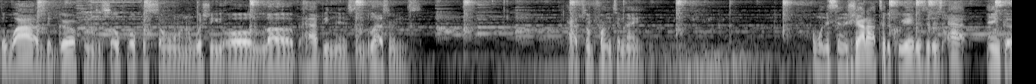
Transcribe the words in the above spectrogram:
the wives, the girlfriends, and so forth and so on. I'm wishing you all love, happiness, and blessings. Have some fun tonight. I want to send a shout out to the creators of this app, Anchor.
